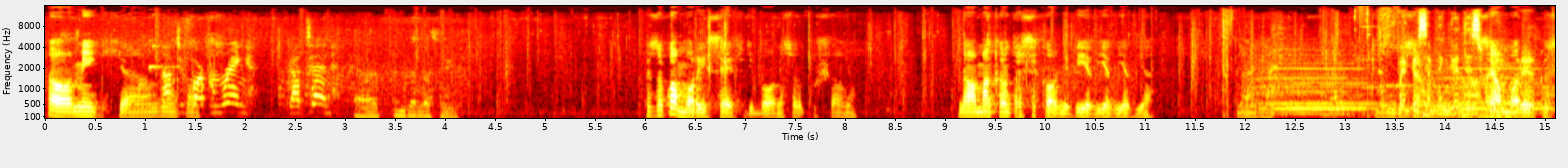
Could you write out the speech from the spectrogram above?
Oh, minchia. come Not too far cazzo. from ring. Got 10. Eh, prenderla safe. Questo qua muore in safe di buono se lo pushiamo. No, mancano 3 secondi. Via, via, via, via. Dai, dai. Non possiamo, non possiamo morire così.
